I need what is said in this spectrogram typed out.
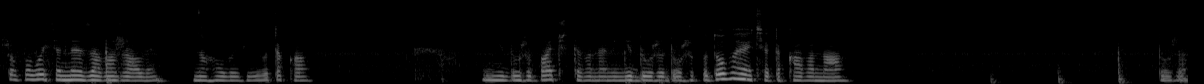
щоб волосся не заважали на голові. Отака. Мені дуже, бачите, вона мені дуже-дуже подобається. Така вона дуже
